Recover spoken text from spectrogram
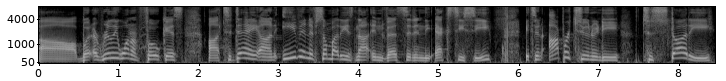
Uh, but I really want to focus uh, today on even if somebody is not invested in the XTC, it's an opportunity to study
